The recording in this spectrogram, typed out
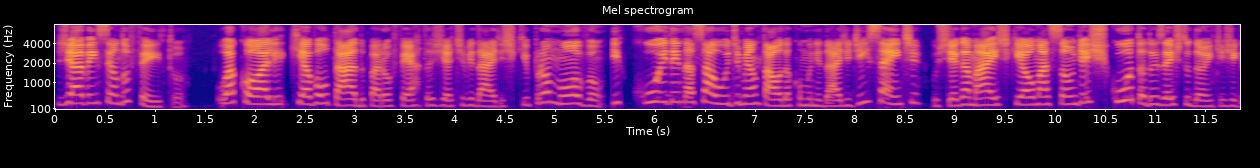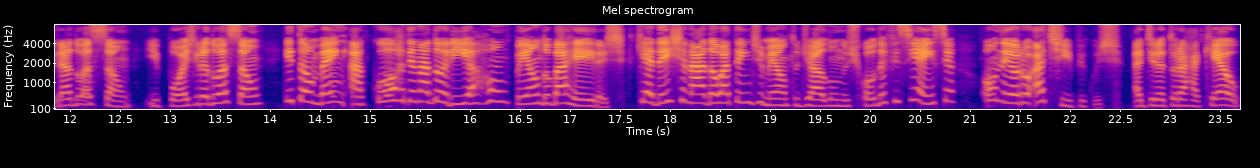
já vem sendo feito. O Acolhe, que é voltado para ofertas de atividades que promovam e cuidem da saúde mental da comunidade discente. O Chega Mais, que é uma ação de escuta dos estudantes de graduação e pós-graduação. E também a Coordenadoria Rompendo Barreiras, que é destinada ao atendimento de alunos com deficiência ou neuroatípicos. A diretora Raquel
